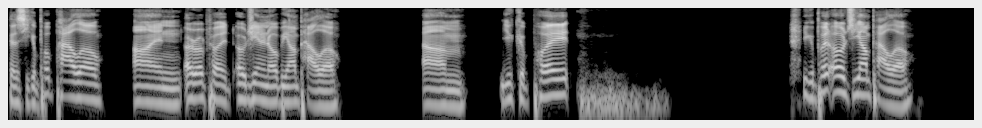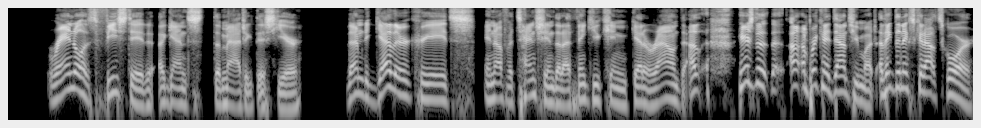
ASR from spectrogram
Because you can put Paolo on, or put OG Anunoby on Paolo. Um, you could put you can put OG on Paolo. Randle has feasted against the Magic this year. Them together creates enough attention that I think you can get around. I, here's the, the, I'm breaking it down too much. I think the Knicks could outscore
